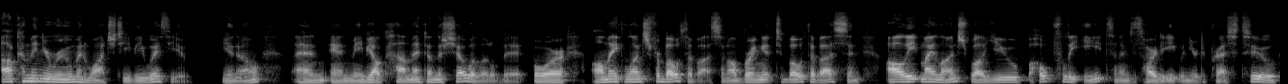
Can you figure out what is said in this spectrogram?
I'll come in your room and watch TV with you you know and and maybe i'll comment on the show a little bit or i'll make lunch for both of us and i'll bring it to both of us and i'll eat my lunch while you hopefully eat. Sometimes it's hard to eat when you're depressed too.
